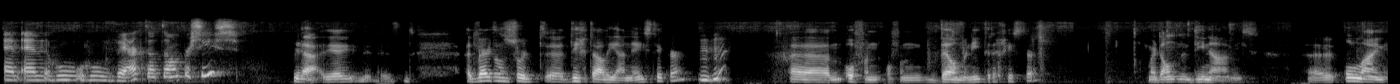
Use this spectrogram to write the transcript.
En, en hoe, hoe werkt dat dan precies? Ja, het- werkt als een soort eh, digitale ja-nee-sticker. Mhm. Ehm, of een, of een bel me niet register. Maar dan dynamisch. Eh, online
